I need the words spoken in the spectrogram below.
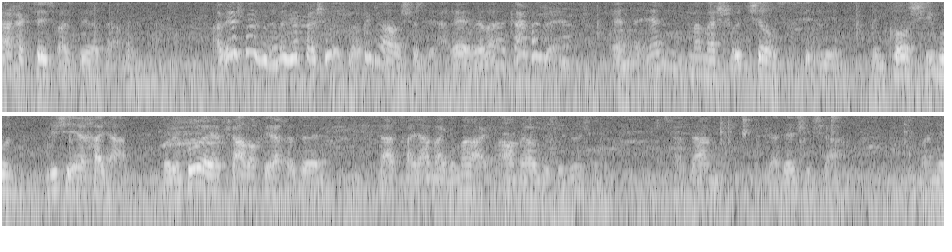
ככה קצייס מסביר את המתה. אבל יש מסבירים בזה פשוט, לא בגלל שזה ערב, אלא ככה זה. אין, אין ממשות של למכור שיבוד בלי שיהיה חייב. ולכולי אפשר להוכיח את זה קצת חייב מהגמרא, הגמרא אומרת בקידושין, שאדם מקדש אישה, מנה,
